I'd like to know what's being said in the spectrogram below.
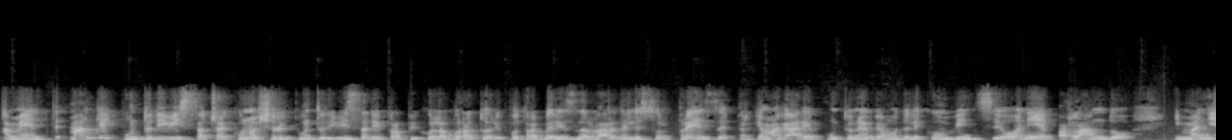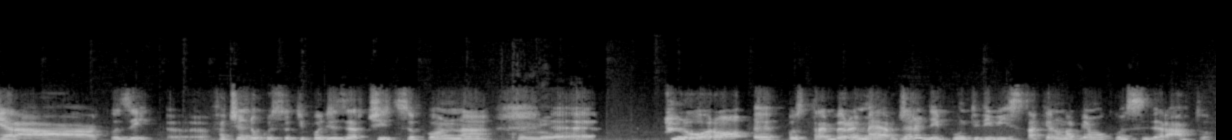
assolutamente, ma anche il punto di vista, cioè conoscere il punto di vista dei propri collaboratori potrebbe riservare delle sorprese, perché magari appunto noi abbiamo delle convinzioni e parlando in maniera così, eh, facendo questo tipo di esercizio con, con loro, eh, loro eh, potrebbero emergere dei punti di vista che non abbiamo considerato.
